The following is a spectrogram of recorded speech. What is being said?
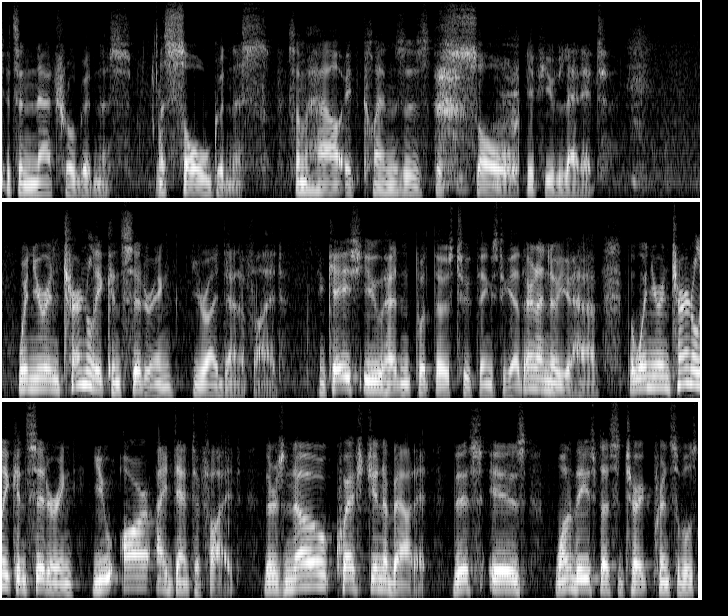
It's a natural goodness, a soul goodness. Somehow it cleanses the soul if you let it. When you're internally considering, you're identified. In case you hadn't put those two things together, and I know you have, but when you're internally considering, you are identified. There's no question about it. This is one of these esoteric principles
